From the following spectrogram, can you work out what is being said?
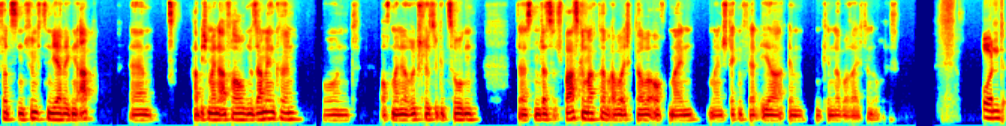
14, 15-Jährigen ab? Ähm, habe ich meine Erfahrungen sammeln können und auch meine Rückschlüsse gezogen, dass mir das Spaß gemacht hat, aber ich glaube auch mein, mein Steckenpferd eher im, im Kinderbereich dann auch ist. Und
